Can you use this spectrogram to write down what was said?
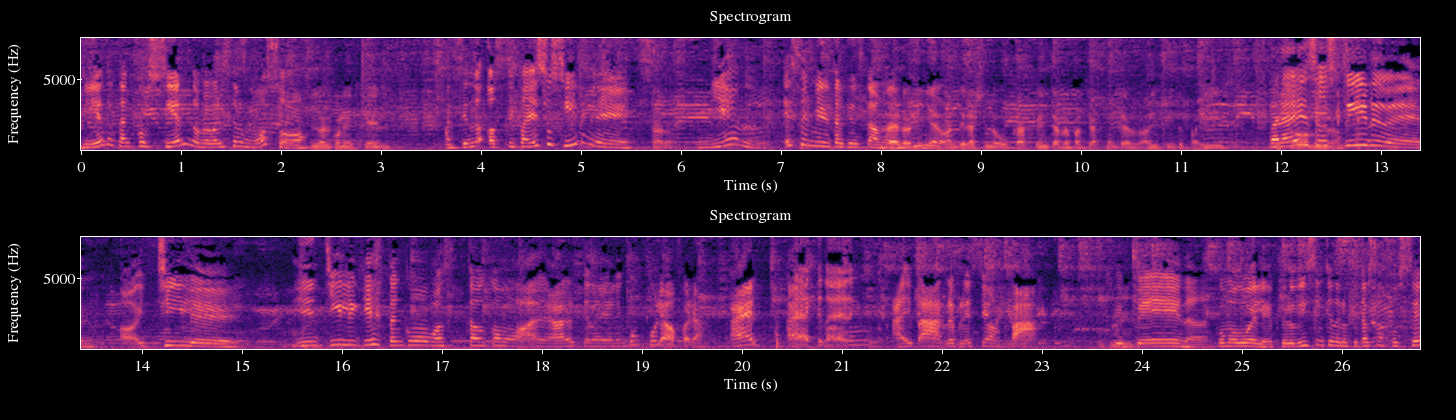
bien están cosiendo, me parece hermoso. Haciendo alcohol en gel. Haciendo, o sea, para eso sirve. Claro. Bien, es el militar que necesitamos. La aerolínea de bandera a buscar gente, repatriar gente a, a distintos países. Para eso sirven. Ay, Chile. Y en Chile que están como están como a ver, que no haya ningún culo afuera. A ver, a ver que no haya ningún... Ahí pa, represión, pa. Qué pena, cómo duele. Pero dicen que en el Hospital San José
